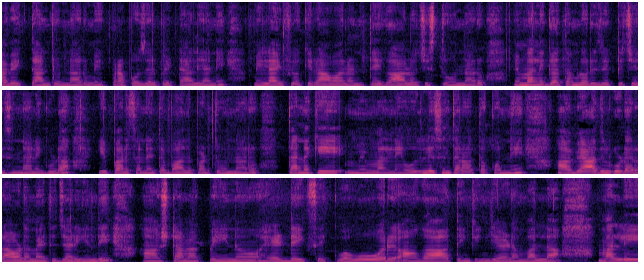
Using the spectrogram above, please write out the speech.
ఆ వ్యక్తి అంటున్నారు. మీకు ప్రపోజల్ పెట్టాలి అని మీ లైఫ్లోకి రావాలని తెగ ఆలోచిస్తూ ఉన్నారు. మిమ్మల్ని గతంలో రిజెక్ట్ చేసిన దానికి కూడా ఈ పర్సన్ అయితే బాధపడుతూ ఉన్నారు. తనకి మిమ్మల్ని వదిలేసిన తర్వాత కొన్ని వ్యాధులు కూడా రావడం అయితే జరిగింది. స్టమక్ పెయిన్ హెడ్ ఏక్స్ ఎక్కువ ఓవర్గా థింకింగ్ చేయడం వల్ల మళ్ళీ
